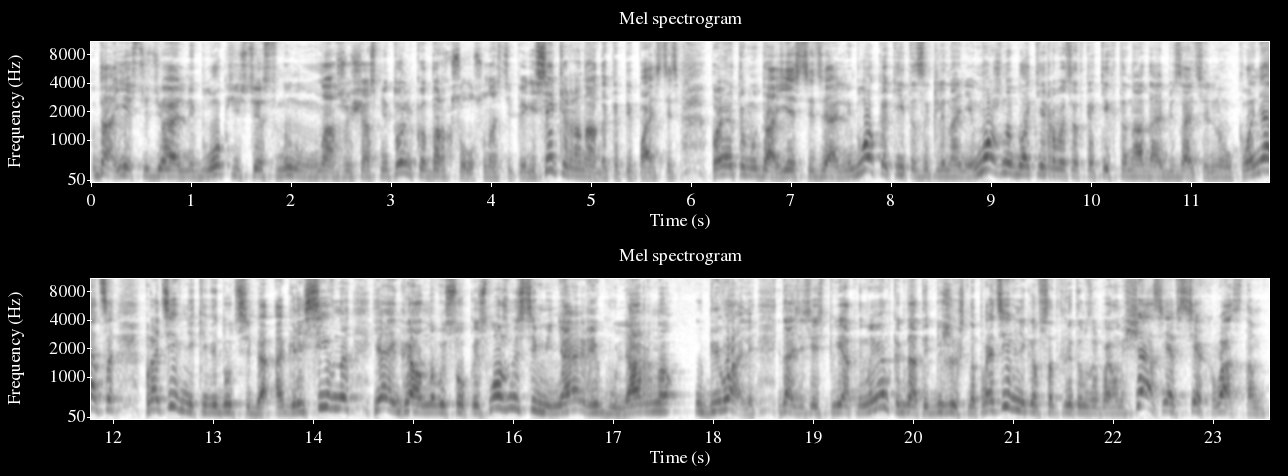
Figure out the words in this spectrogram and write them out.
да, есть идеальный блок, естественно. Ну, у нас же сейчас не только Dark Souls, у нас теперь и Секера надо копипастить. Поэтому, да, есть идеальный блок, какие-то заклинания можно блокировать, от каких-то надо обязательно уклоняться. Противники ведут себя агрессивно. Я играл на высокой сложности, меня регулярно убивали. И да, здесь есть приятный момент, когда ты бежишь на противников с открытым запалом. Сейчас я всех вас там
